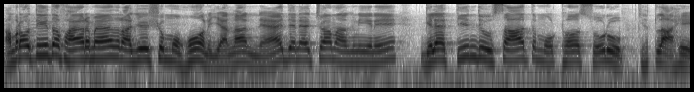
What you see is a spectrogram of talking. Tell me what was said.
अमरावतीत फायरमॅन राजेश मोहन यांना न्याय देण्याच्या मागणीने गेल्या तीन दिवसात मोठं स्वरूप घेतलं आहे.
